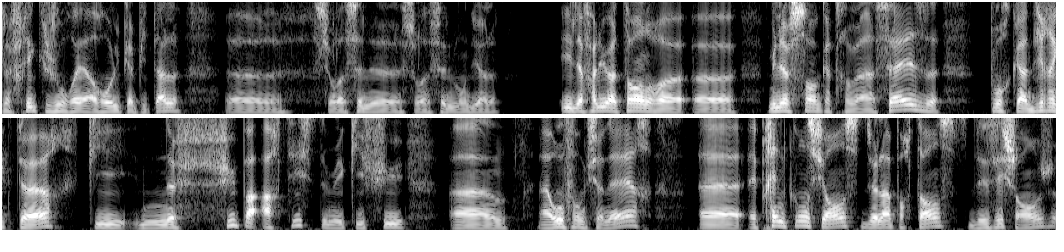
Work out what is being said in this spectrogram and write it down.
l'Afrique jouerait un rôle capital euh, sur, la scène, sur la scène mondiale. Il a fallu attendre 1996 euh, pour qu'un directeur qui ne fut pas artiste, mais qui fut un, haut fonctionnaire, et prenne conscience de l'importance des échanges.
